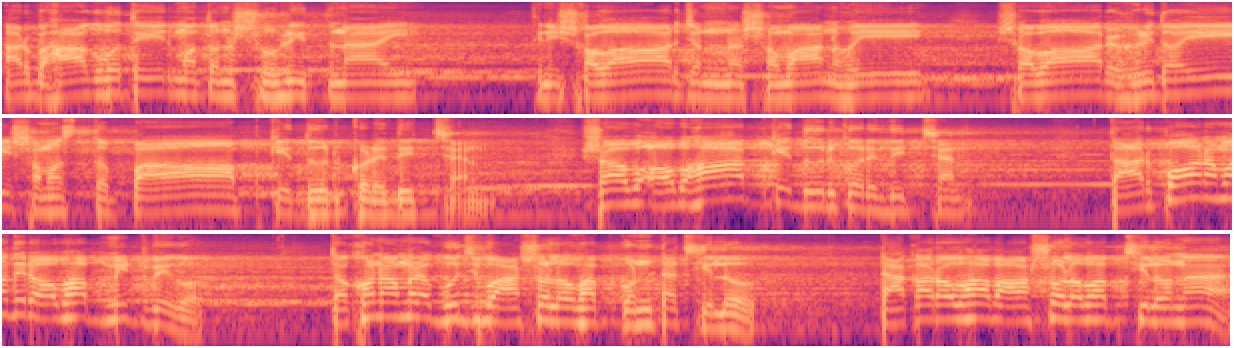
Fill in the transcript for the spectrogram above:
আর ভাগবতের মতন সুহৃত নাই, তিনি সবার জন্য সমান হয়ে সবার হৃদয়ে সমস্ত পাপকে দূর করে দিচ্ছেন। সব অভাবকে দূর করে দিচ্ছেন। তারপর আমাদের অভাব মিটবে গো। তখন আমরা বুঝব আসল অভাব কোনটা ছিল। টাকার অভাব আসল অভাব ছিল না।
